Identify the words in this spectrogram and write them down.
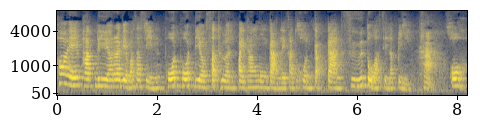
พ่อเอพักดีระเบียบวัฒนศิลป์โพสต์โพสต์เดียวสะเทือนไปทั้งวงการเลยค่ะ ทุกคนกับการซื้อตั๋วศิลปิน ค่ะ โอ้โห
